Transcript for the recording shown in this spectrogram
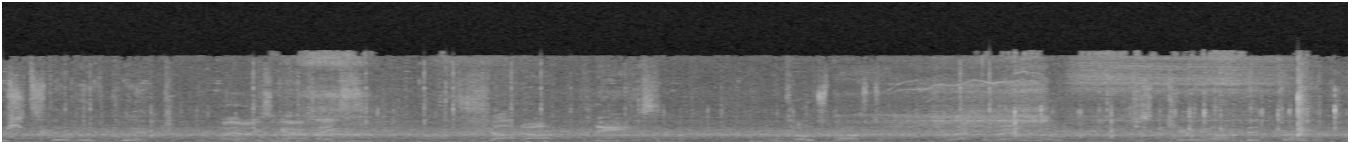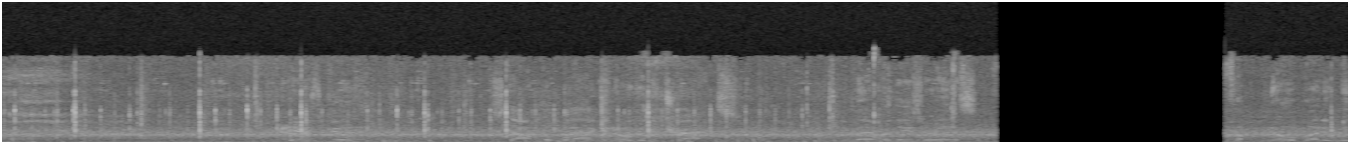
we should still move quick. Aye, aye, Scarface. Shut up, please. Close, Marston? We're at the railroad. Just carry on a bit further. Here's good. Stop the wagon over the tracks. Remember, these are innocent. Nobody needs to die here. Chris.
